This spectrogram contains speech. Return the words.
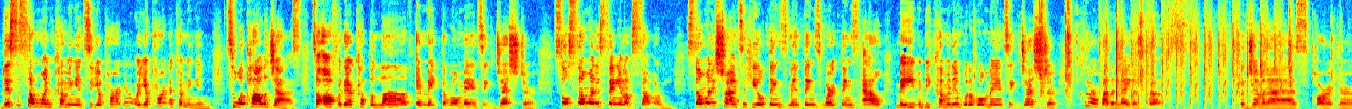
This is someone coming into your partner or your partner coming in to apologize, to offer their cup of love and make the romantic gesture. So someone is saying, I'm sorry. Someone is trying to heal things, mend things, work things out, may even be coming in with a romantic gesture. Clarify the Knight of Cups for Gemini's partner.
